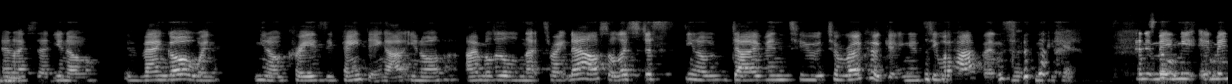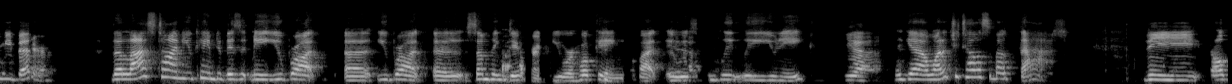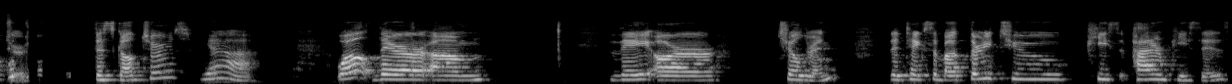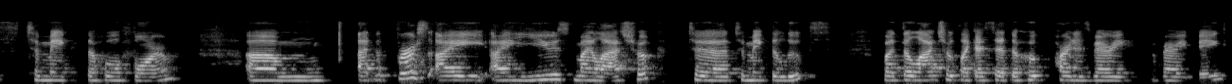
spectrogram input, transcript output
and I said, you know, if Van Gogh went, you know, crazy painting, I, you know, I'm a little nuts right now, so let's just, you know, dive into to rug hooking and see what happens. and it So- made me, it made me better. the last time you came to visit me, you brought uh, you brought uh, something different. You were hooking, but it was completely unique. Yeah, Yeah, why don't you tell us about that the sculptures? the sculptures. Yeah, Well, they're um, they are children. It takes about 32 piece pattern pieces to make the whole form. Um, at the first, I I used my latch hook to to make the loops, but the latch hook, like I said, the hook part is very very big.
